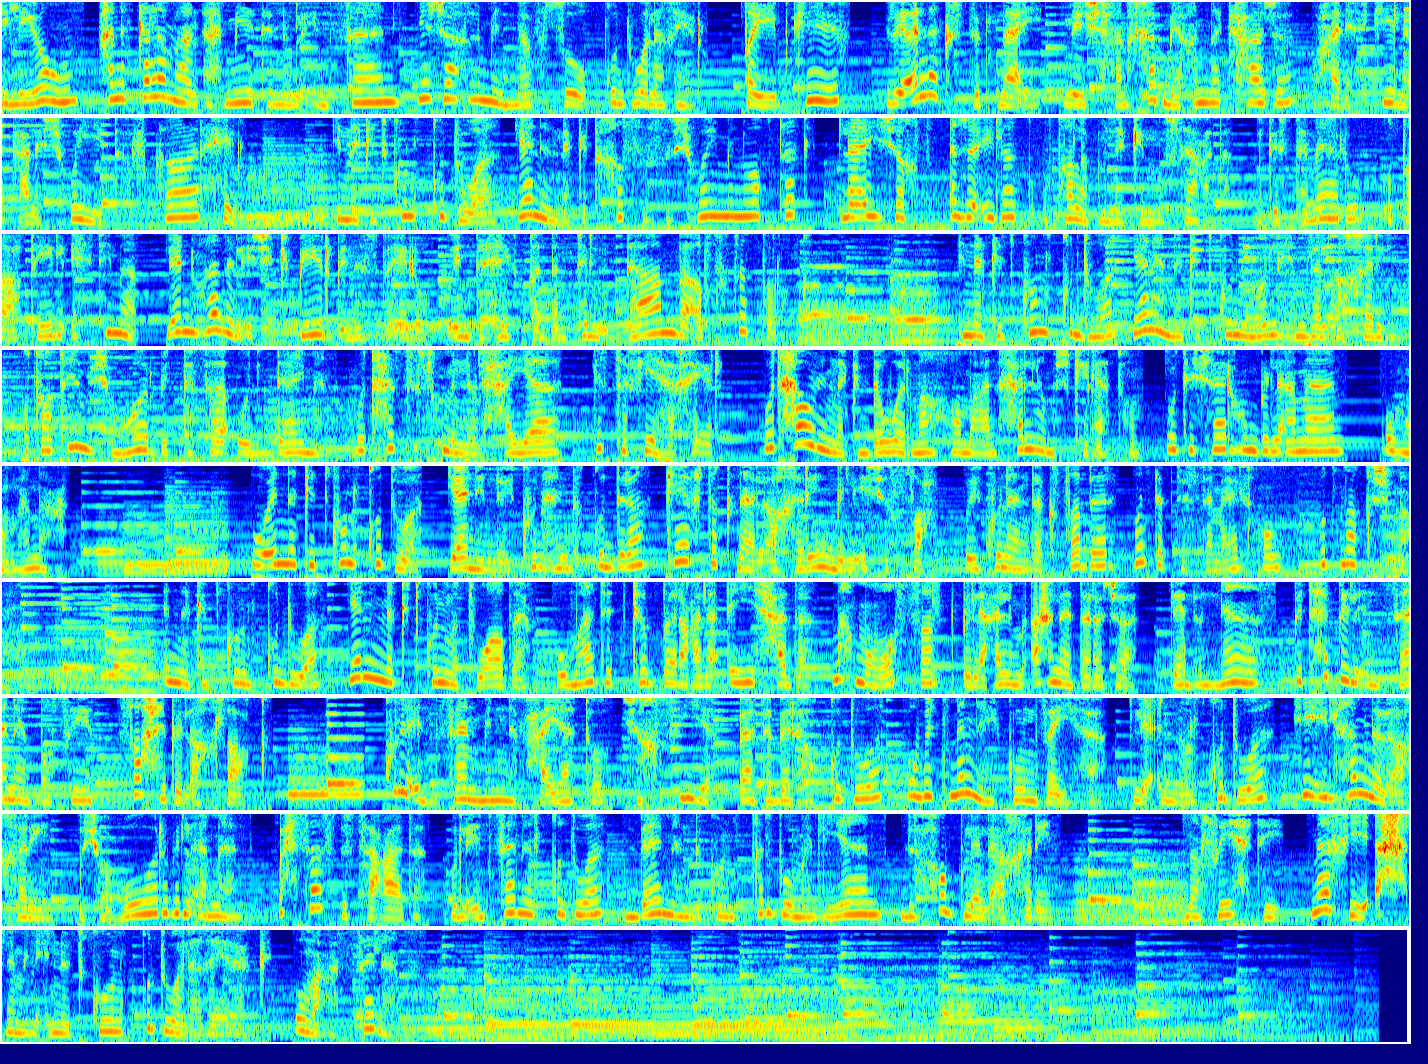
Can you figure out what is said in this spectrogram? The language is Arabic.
اليوم حنتكلم عن أهمية إنه الإنسان يجعل من نفسه قدوة لغيره. طيب كيف؟ لأنك استثنائي مش حنخبي عنك حاجة وحنحكي لك على شوية أفكار حلوة. إنك تكون قدوة يعني إنك تخصص شوي من وقتك لأي شخص أجأ إلك وطلب منك المساعدة وتستمع له وتعطيه الاهتمام لأنه هذا الإشي كبير بالنسبة له وإنت هيك قدمت له الدعم بأبسط الطرق. إنك تكون قدوة يعني إنك تكون ملهم للآخرين وتعطيهم شعور بالتفاؤل دايما وتحسسهم إنه الحياة لسه فيها خير وتحاول إنك تدور معهم عن حل مشكلاتهم وتشعرهم بالأمان وهم معك. وإنك تكون قدوة يعني إنه يكون عندك قدرة كيف تقنع الآخرين بالإشي الصح ويكون عندك صبر وإنت بتستمع لهم وتناقش معهم. إنك تكون قدوة يعني إنك تكون متواضع وما تتكبر على أي حدا مهما وصلت بالعلم أعلى درجات لأنه الناس بتحب الإنسان البسيط صاحب الأخلاق. كل إنسان منا في حياته شخصية بعتبرها قدوة وبتمنى يكون زيها لأنه القدوة هي إلهام للآخرين وشعور بالأمان وإحساس بالسعادة والإنسان القدوة دايما بيكون قلبه مليان بالحب للآخرين. نصيحتي ما في أحلى من إنه تكون قدوة لغيرك ومع السلامة.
